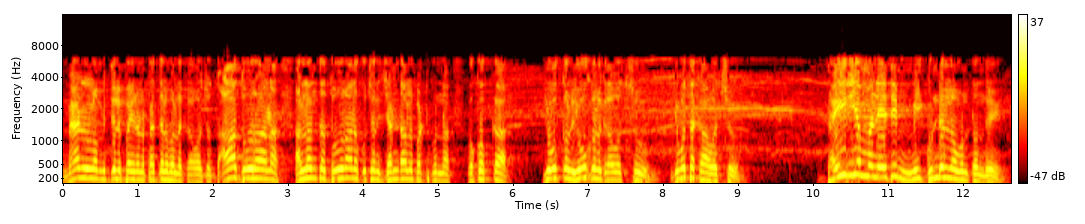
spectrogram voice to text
మేడల్లో మిద్దెల పైన పెద్దల వల్ల కావచ్చు ఆ దూరాన అల్లంత దూరాన కూర్చొని జెండాలు పట్టుకున్న ఒక్కొక్క యువకులు యువకులు కావచ్చు యువత కావచ్చు ధైర్యం అనేది మీ గుండెల్లో ఉంటుంది.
